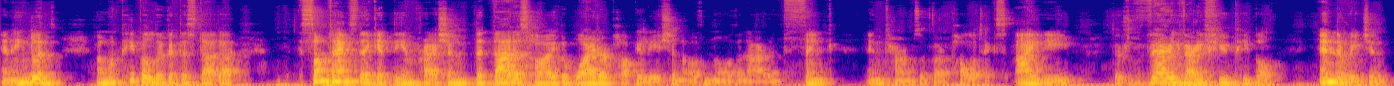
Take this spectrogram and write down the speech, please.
in England, and when people look at this data, sometimes they get the impression that that is how the wider population of Northern Ireland think in terms of their politics, i.e., there's very, very few people in the region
